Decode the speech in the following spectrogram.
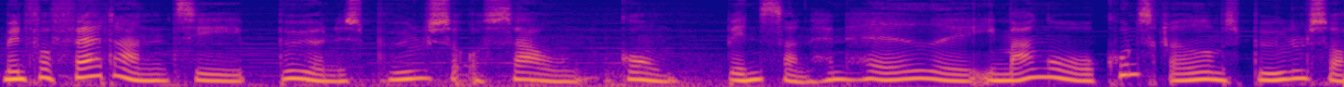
Men forfatteren til bøgerne Spøgelser og Savn, Gorm Benson, han havde øh, i mange år kun skrevet om spøgelser,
